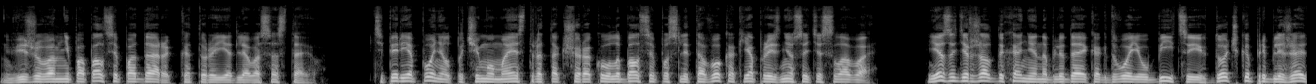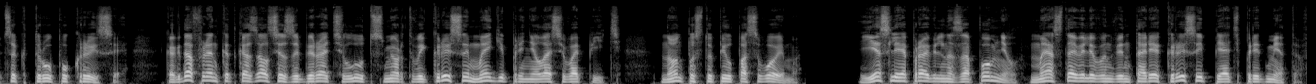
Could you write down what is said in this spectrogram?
«Вижу, вам не попался подарок, который я для вас оставил». Теперь я понял, почему маэстро так широко улыбался после того, как я произнес эти слова. Я задержал дыхание, наблюдая, как двое убийц и их дочка приближаются к трупу крысы. Когда Фрэнк отказался забирать лут с мертвой крысы, Мэгги принялась вопить. Но он поступил по-своему. Если я правильно запомнил, мы оставили в инвентаре крысы пять предметов.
